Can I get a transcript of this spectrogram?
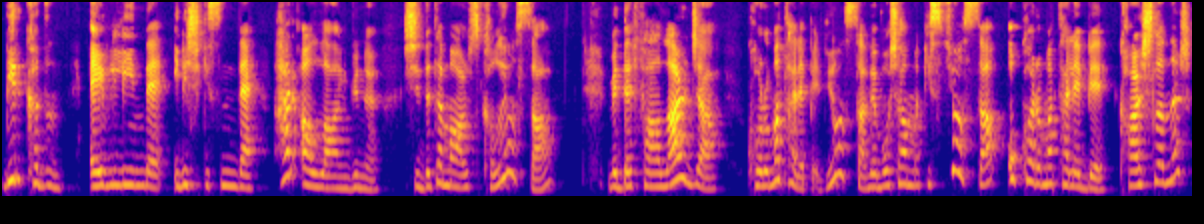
bir kadın evliliğinde, ilişkisinde her Allah'ın günü şiddete maruz kalıyorsa ve defalarca koruma talep ediyorsa ve boşanmak istiyorsa o koruma talebi karşılanır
